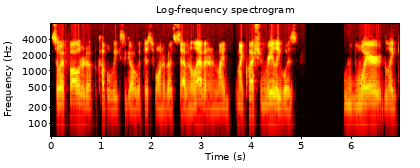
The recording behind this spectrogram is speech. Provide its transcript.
So I followed it up a couple weeks ago with this one about 7-Eleven and my my question really was where like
